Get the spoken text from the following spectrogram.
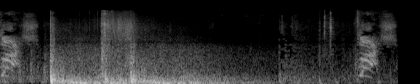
Flash! Flash!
